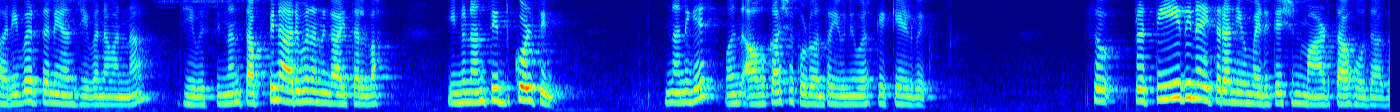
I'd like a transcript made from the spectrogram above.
ಪರಿವರ್ತನೆಯ ಜೀವನವನ್ನು ಜೀವಿಸ್ತೀನಿ. ನನ್ನ ತಪ್ಪಿನ ಅರಿವು ನನಗಾಯ್ತಲ್ವಾ? ಇನ್ನು ನಾನು ತಿದ್ದುಕೊಳ್ತೀನಿ ನನಗೆ ಒಂದು ಅವಕಾಶ ಕೊಡುವಂಥ ಯೂನಿವರ್ಸ್ಗೆ ಕೇಳಬೇಕು. ಸೊ ಪ್ರತಿದಿನ ಈ ಥರ ನೀವು ಮೆಡಿಟೇಷನ್ ಮಾಡ್ತಾ ಹೋದಾಗ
